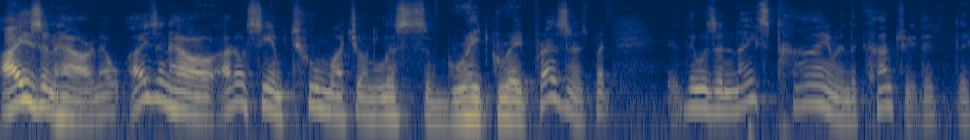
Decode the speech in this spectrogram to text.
Eisenhower, now, Eisenhower, I don't see him too much on lists of great, great presidents, but there was a nice time in the country. The, the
